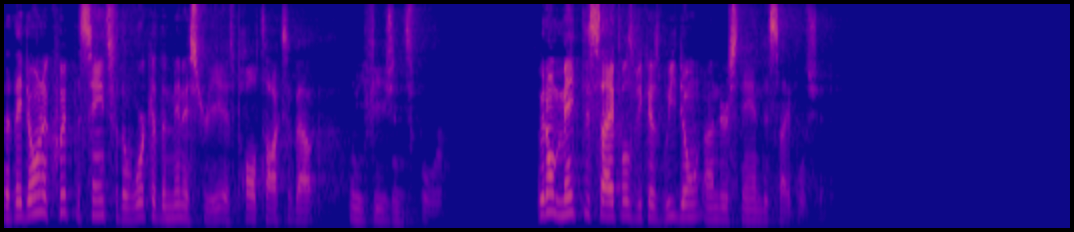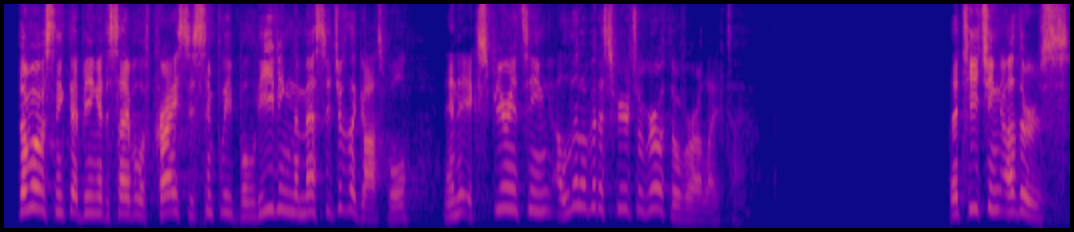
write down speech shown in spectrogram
that they don't equip the saints for the work of the ministry, as Paul talks about in Ephesians 4. We don't make disciples because we don't understand discipleship. Some of us think that being a disciple of Christ is simply believing the message of the gospel and experiencing a little bit of spiritual growth over our lifetime. That teaching others,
